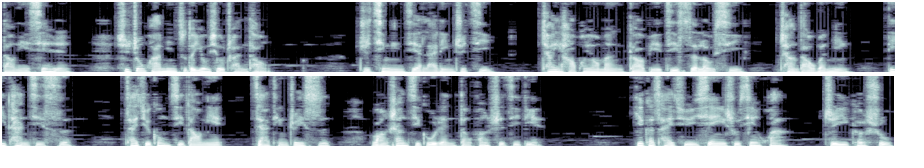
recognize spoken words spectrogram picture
悼念先人，是中华民族的优秀传统。值清明节来临之际，倡议好朋友们告别祭祀陋习，倡导文明低碳祭祀，采取公祭悼念、家庭追思、网上祭故人等方式祭奠，也可采取献一束鲜花、植一棵树、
